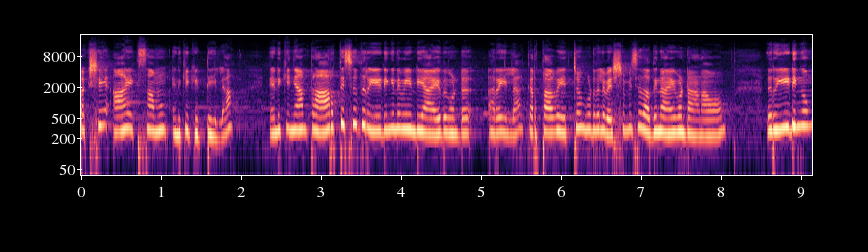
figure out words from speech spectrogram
പക്ഷേ ആ എക്സാമും എനിക്ക് കിട്ടിയില്ല. എനിക്ക് ഞാൻ പ്രാർത്ഥിച്ചത് റീഡിങ്ങിന് വേണ്ടി ആയതുകൊണ്ട് അറിയില്ല. കർത്താവ് ഏറ്റവും കൂടുതൽ വിഷമിച്ചത് അതിനായതുകൊണ്ടാണാവാം? റീഡിങ്ങും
